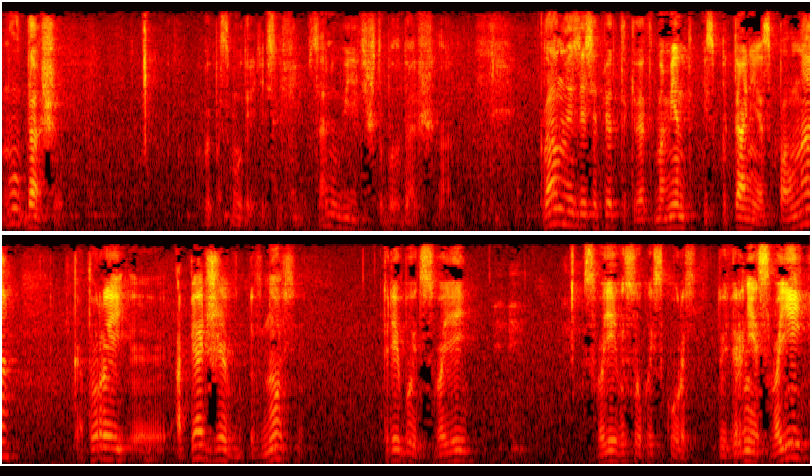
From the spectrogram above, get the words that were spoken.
ну, дальше вы посмотрите, если фильм, сами увидите, что было дальше. Ладно. Главное здесь, опять-таки, этот момент испытания сполна, который, э, опять же, вновь требует своей, своей высокой скорости. То есть, вернее, своей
